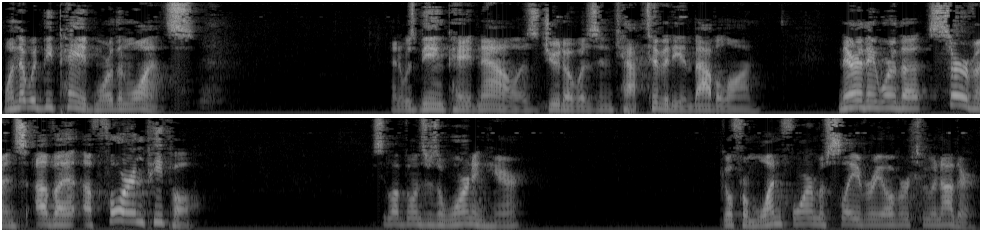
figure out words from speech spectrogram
One that would be paid more than once. And it was being paid now as Judah was in captivity in Babylon. There they were the servants of a, a foreign people. See, loved ones, there's a warning here. Go from one form of slavery over to another.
